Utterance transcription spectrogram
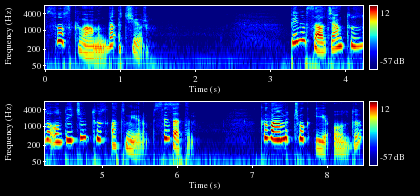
sos kıvamında açıyorum. Benim salçam tuzlu olduğu için tuz atmıyorum. Siz atın. Kıvamı çok iyi oldu.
